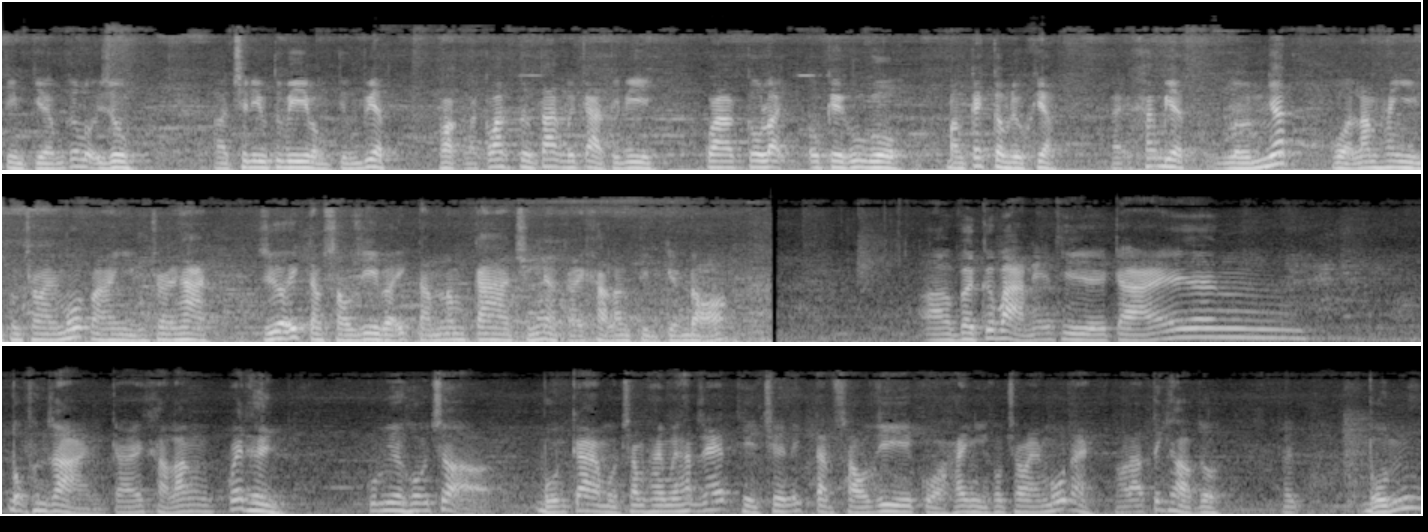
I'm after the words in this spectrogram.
tìm kiếm các nội dung uh, trên YouTube bằng tiếng Việt hoặc là các bạn tương tác với cả TV qua câu lệnh OK Google bằng cách cầm điều khiển. Đấy, khác biệt lớn nhất của năm 2021 và 2022 giữa X86G và X85K chính là cái khả năng tìm kiếm đó à, về cơ bản ấy, thì cái độ phân giải cái khả năng quét hình cũng như hỗ trợ 4K 120Hz thì trên X86G của 2021 này nó đã tích hợp rồi. Bốn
